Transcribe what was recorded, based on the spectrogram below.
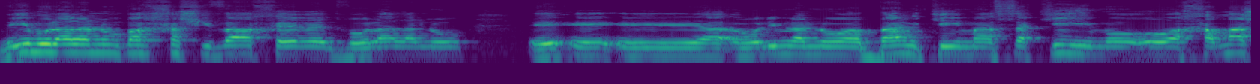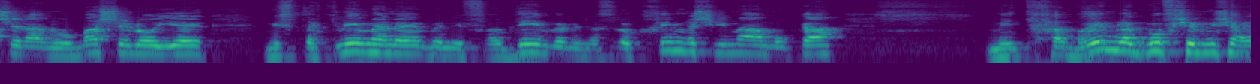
ואם עולה לנו חשיבה אחרת ועולה לנו, אה, אה, אה, עולים לנו הבנקים, העסקים, או, או החמה שלנו, מה שלא יהיה, מסתכלים עליהם ונפרדים ולוקחים נשימה עמוקה מתחברים לגוף של מי של,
